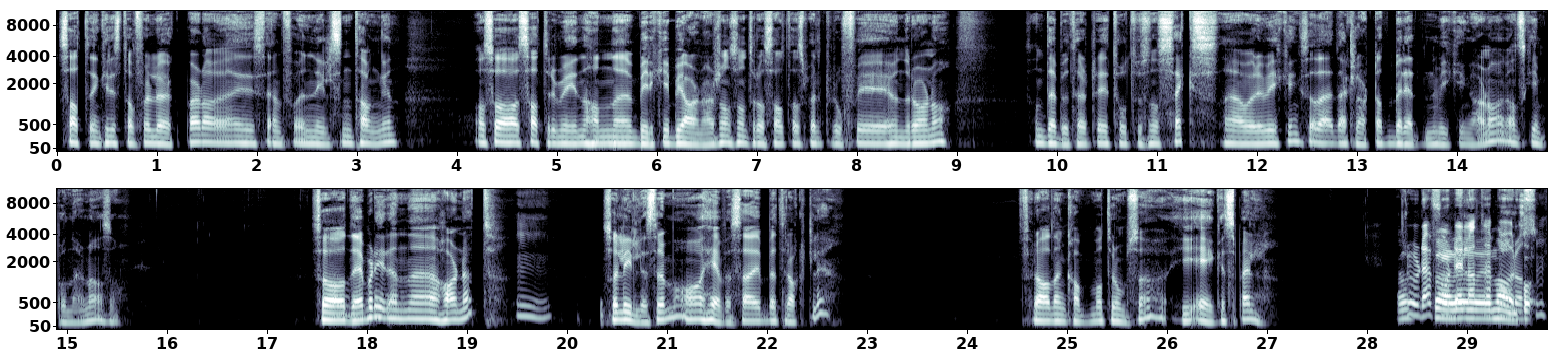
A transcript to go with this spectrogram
Satte inn Kristoffer Løkberg da, istedenfor Nilsen Tangen. Og så satte de inn han eh, Birki Bjarnarsson, som tross alt har spilt proff i 100 år nå. Som debuterte i 2006, da jeg var i Viking. Så det er, det er klart at bredden Viking har nå, er ganske imponerende, altså. Så det blir en uh, hard nøtt. Mm. Så Lillestrøm må heve seg betraktelig fra den kampen mot Tromsø i eget spill. Tror det er fordel at det er på Åråsen.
